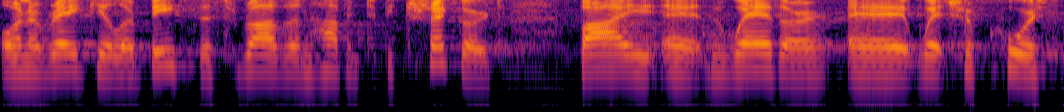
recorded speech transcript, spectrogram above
on a regular basis rather than having to be triggered by uh, the weather, uh, which of course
